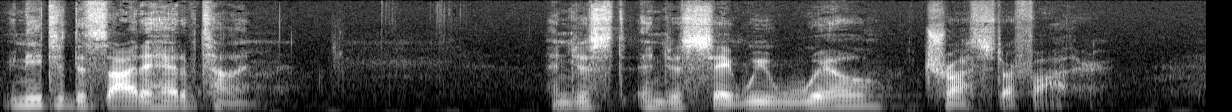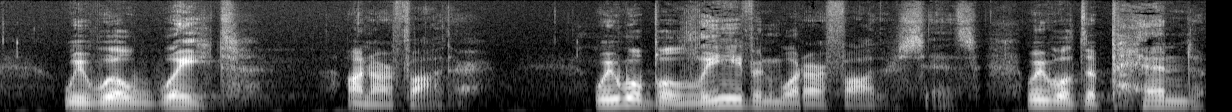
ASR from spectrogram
We need to decide ahead of time and just, and just say, we will trust our Father. We will wait on our Father. We will believe in what our Father says. We will depend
